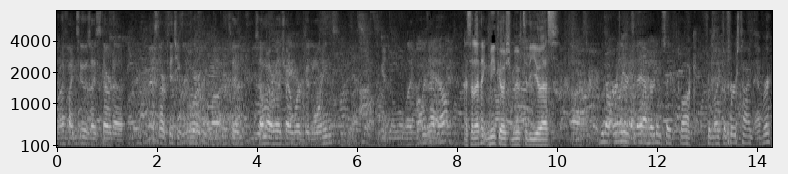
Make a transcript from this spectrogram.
what I find too is I start, uh, I start pitching forward a lot too. So I'm gonna really try to work good mornings. Like, what was that, Bill? I said I think Mikko should move to the U.S. You know, earlier today I heard him say "fuck" for like the first time ever.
